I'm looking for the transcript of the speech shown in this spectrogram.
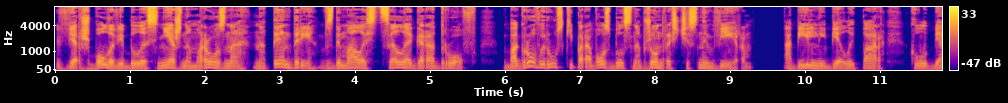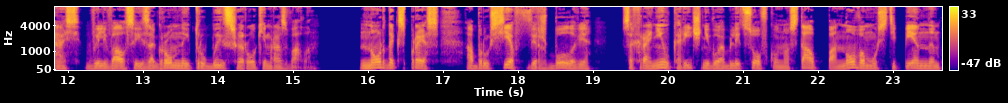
В Вершболове было снежно-морозно, на тендере вздымалась целая гора дров. Багровый русский паровоз был снабжен расчесным веером. Обильный белый пар клубясь, выливался из огромной трубы с широким развалом. Норд-экспресс, обрусев в Вершболове, сохранил коричневую облицовку, но стал по-новому степенным,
